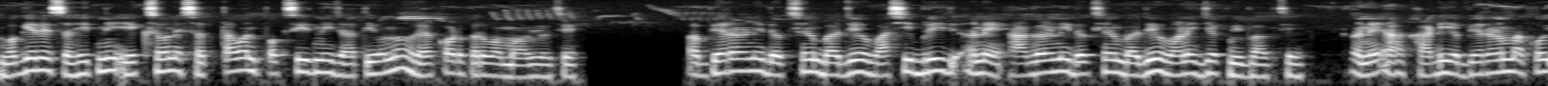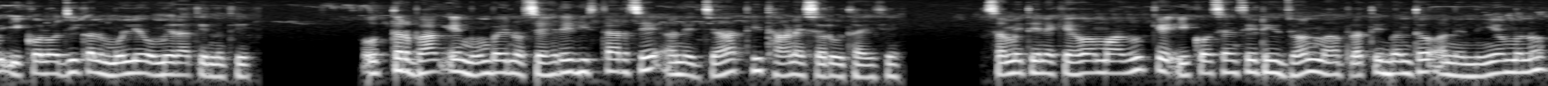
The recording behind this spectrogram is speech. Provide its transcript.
વગેરે સહિતની એકસો ને સત્તાવન પક્ષીની જાતિઓનો રેકોર્ડ કરવામાં આવ્યો છે. અભયારણ્યની દક્ષિણ બાજુએ વાસી બ્રિજ અને આગળની દક્ષિણ બાજુએ વાણિજ્યક વિભાગ છે. અને આ ખાડી અભયારણ્યમાં કોઈ ઇકોલોજીકલ મૂલ્ય ઉમેરાતી નથી. ઉત્તર ભાગ એ મુંબઈનો શહેરી વિસ્તાર છે અને જ્યાંથી થાણે શરૂ થાય છે. સમિતિને કહેવામાં આવ્યું કે ઇકો સેન્સિટિવ ઝોનમાં પ્રતિબંધો અને નિયમનો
